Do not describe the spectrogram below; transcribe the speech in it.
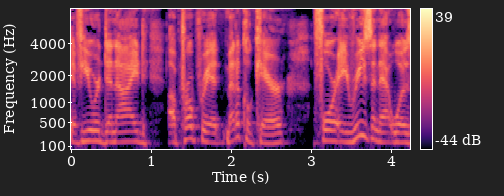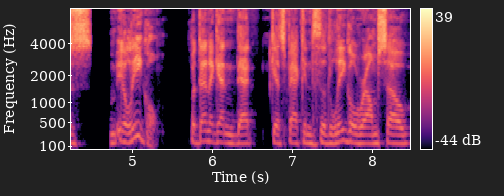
if you were denied appropriate medical care for a reason that was illegal. But then again, that gets back into the legal realm. So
